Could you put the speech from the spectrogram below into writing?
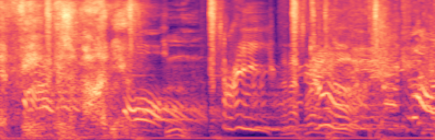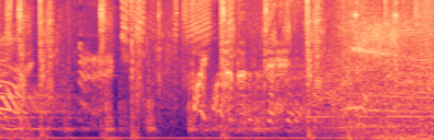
Defeat is upon you. Four, three, I'm afraid not. fight to the death.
